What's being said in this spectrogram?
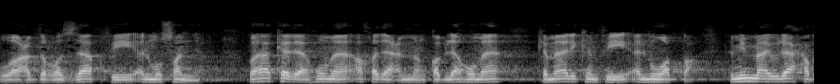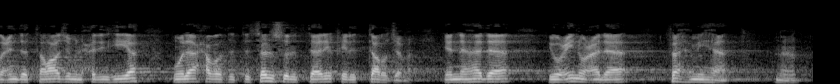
وعبد الرزاق في المصنف. وهكذا هما أخذ عمن قبلهما كمالك في الموطأ. فمما يلاحظ عند التراجم الحديثية ملاحظة التسلسل التاريخي للترجمة لأن هذا يعين على فهمها. نعم.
